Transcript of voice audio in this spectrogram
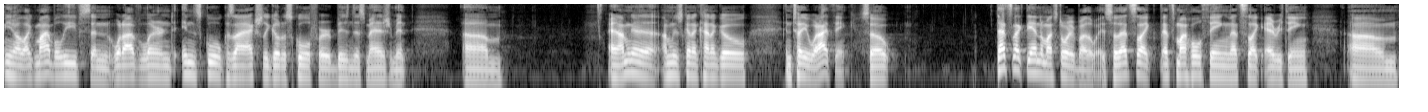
you know like my beliefs and what I've learned in school because I actually go to school for business management. Um, and I'm gonna I'm just gonna kind of go and tell you what I think. So that's like the end of my story, by the way. So that's like that's my whole thing. That's like everything. Um,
